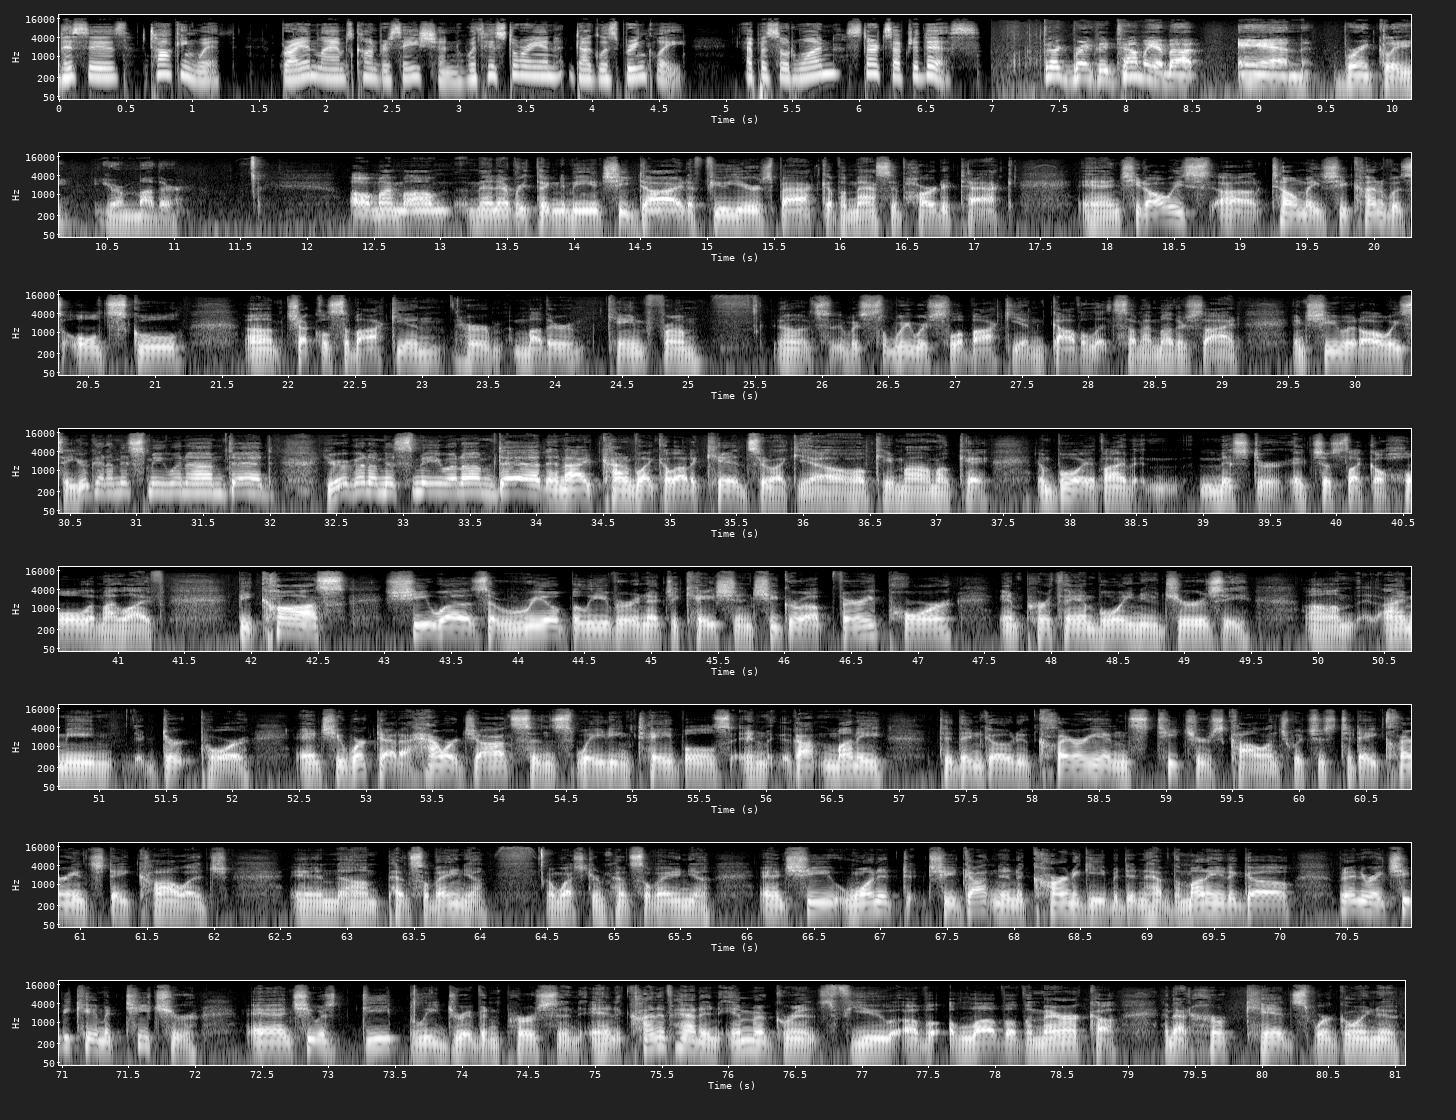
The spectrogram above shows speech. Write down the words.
This is Talking With, Brian Lamb's conversation with historian Douglas Brinkley. Episode 1 starts after this. Doug Brinkley, tell me about Anne Brinkley, your mother. Oh, my mom meant everything to me, and she died a few years back of a massive heart attack. And she'd always uh, tell me she kind of was old school uh, Czechoslovakian. Her mother came from we were Slovakian, Govolitz on my mother's side, and she would always say, "You're to miss me when I'm dead. You're to miss me when I'm dead." And I kind of like a lot of kids are like, "Yeah, oh, okay, mom, okay." And boy, if I missed her, it's just like a hole in my life because she was a real believer in education. She grew up very poor in Perth Amboy, New Jersey. Um, I mean, dirt poor. And she worked at a Howard Johnson's waiting tables and got money to then go to Clarion's Teachers College, which is today Clarion State College in um, Pennsylvania, in Western Pennsylvania. And she wanted, to, she'd gotten into Carnegie but didn't have the money to go. But at any rate, she became a teacher and she was deeply driven person and kind of had an immigrant's view of a love of America and that her kids were going to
